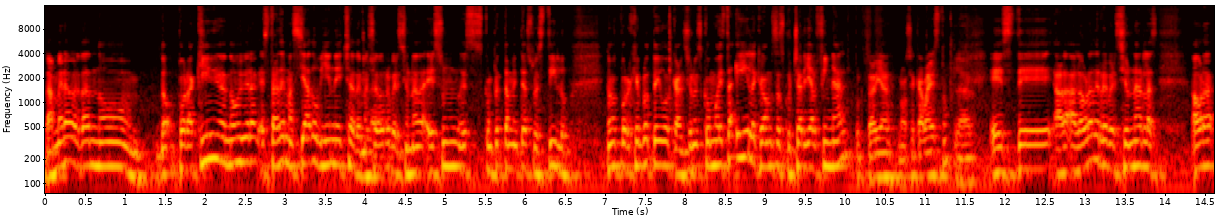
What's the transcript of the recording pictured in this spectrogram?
La mera verdad no, no- por aquí no me hubiera está demasiado bien hecha, demasiado Claro. reversionada, es un es completamente a su estilo. Entonces, por ejemplo, te digo canciones como esta y la que vamos a escuchar ya al final, porque todavía no se acaba esto. Claro. Este, a, a la hora de reversionarlas. Ahora,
